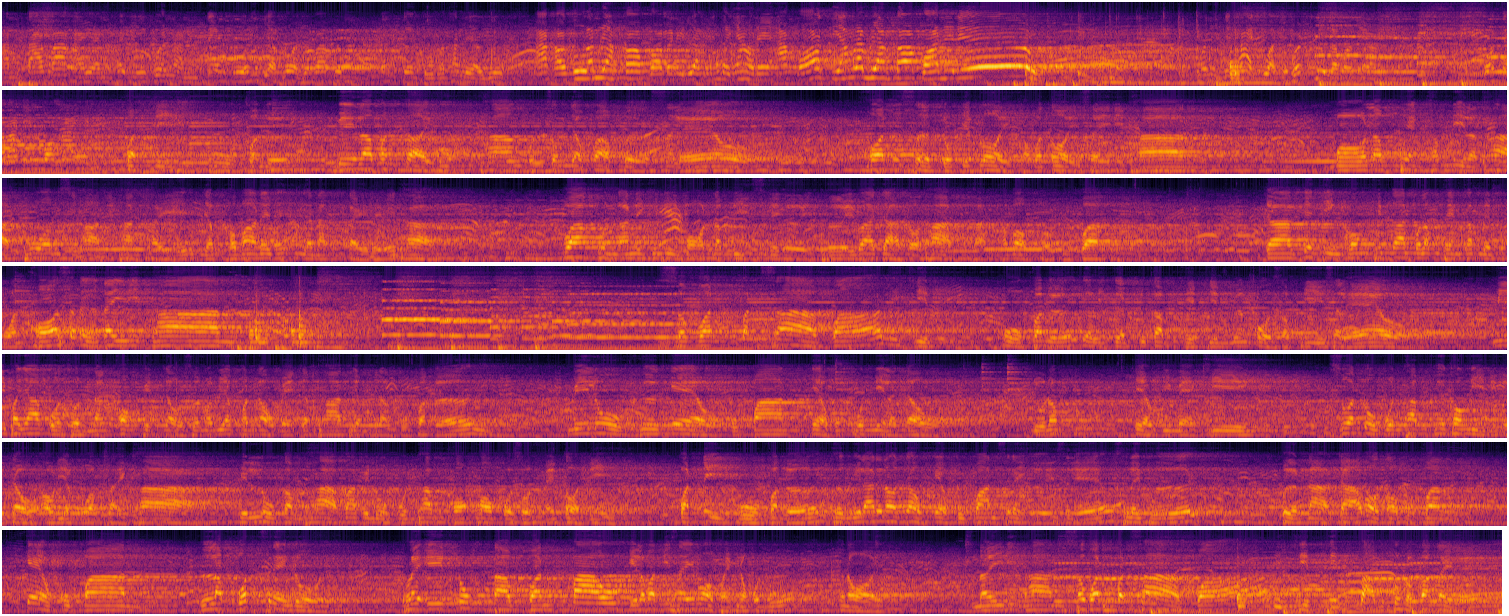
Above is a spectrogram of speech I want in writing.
อันตามว่าไงอันพระเอกเพื่อนอันแต่งตัวมันเรียบร้อยเพราะว่าเพิ่อน แต่งแต่งตัวมาท่านแล้วอยู่อาเขาตู้ลำเรื่องต่อก่อนมาในเรื่องนี้มันก็เงาเลยอาขอเสียงลำเรื่องต่อก่อนหน่อยเร็วมันนี่จะฆ่าจวดจะเบิดขึ้นแล้วมันเนี่ยเพราะแต่ว่าดินบองไงบัดนี้ผู้ฟังเอ๋ยเวลามันก่ายโมงทางคนทรงอยากฝ่าเปิดซะแล้วคอนเสิร์ตจบเรียบร้อยขาว่าต้อยใส่นิทาน หมอลำแพ่งคำนี้ละท่าท่วมสิหานิทานไขยับเข้ามาได้ได้ยานังไก่ได้ด้วยท่าวางผลงานในคืนนี้หมอลำดีสิได้เอ่ยเผยว่าจะต่อท่าผ่านเขาบอกต่อผู้ฟัง จากเจ้าหญิงของทีมงานหมอลำแพงคำเด่นขบวนขอเสนอในนิทานสวรรค์บรรษาฟ้าลิขิต โอ้ฟันเอ๋ยเดี๋ยวนี้เกิดอยู่กับเขตยินเมืองโกศพีซะแล้ว มีพญาโกศลนางคองปิดเจ้าส่วนมาเมียคนเก่าเมจันทาเทียมทีหลังผูกฟันเอ๋ยมีลูกคือแก้วอุปานแก้วของคนนี่แหละเจ้า อยู่น้งแก้วอีแม่คิงส่วนลูกบุญธรรคือทองดีนี่แหละเจ้าเอาเรียงวมใส่ข้าเป็นลูกกำพร้ามาเป็นลูกบุญธรรมของพ่อโกศลในตอนนี้ วันนี้ผู้ฟังเอ๋ยถึงเวลาได้นอนเจ้าแก้วปูปานเสลยเอ๋ยเสลวเสลยเผยเปิดหน้าจ้าบอกต่อผู้ฟัง แก้วปูปานลับบทแสดงโดยพระเอกนุ่งตามฝันเป้าเอรวัณมีไซมอบไปพี่น้องคนรู้ขน่อย ในนิทานสวรรค์บรรซาฟ้าวิจิตติดตามสมหรับฟังไรแล้ว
